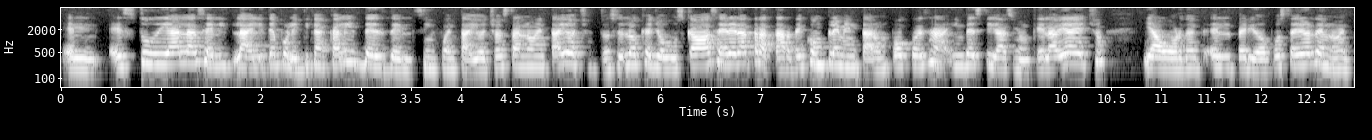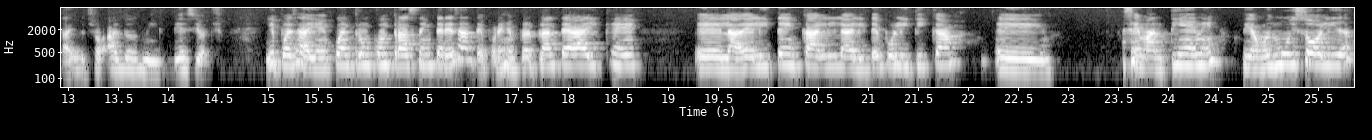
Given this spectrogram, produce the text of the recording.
él estudia la, élite política en Cali desde el 58 hasta el 98. Entonces lo que yo buscaba hacer era tratar de complementar un poco esa investigación que él había hecho y abordo el periodo posterior del 98 al 2018. Y pues ahí encuentro un contraste interesante. Por ejemplo, él plantea ahí que eh, la élite en Cali, la élite política, eh, se mantiene, digamos, muy sólida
